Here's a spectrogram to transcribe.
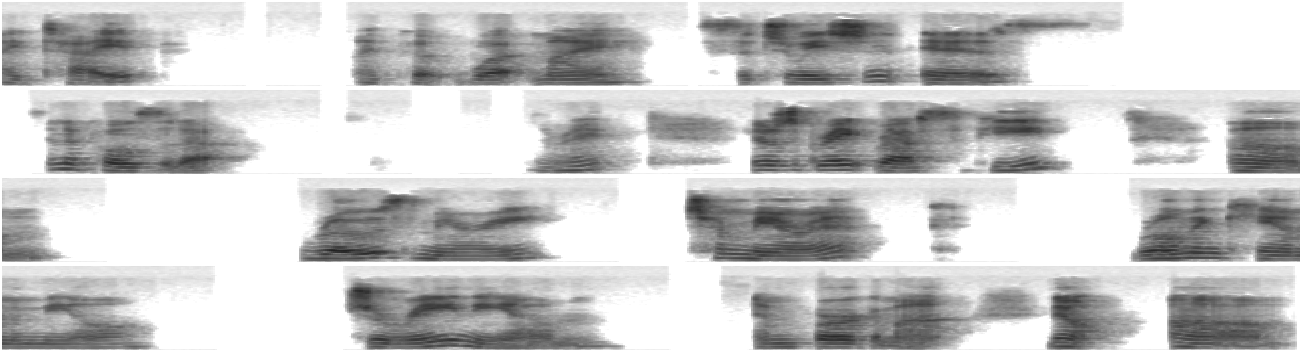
I type, I put what my situation is, and it pulls it up. All right. Here's a great recipe um, rosemary, turmeric, Roman chamomile, geranium, and bergamot. Now, um,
